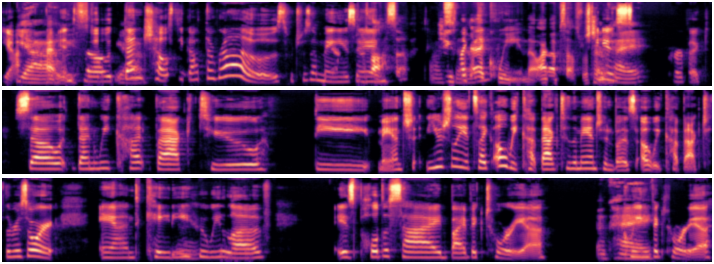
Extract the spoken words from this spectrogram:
yeah. Yeah. And least. so Yeah. then Chelsea got the rose, which was amazing. was awesome. She's like a queen, though. I'm obsessed with She her. is- Okay. Perfect. So then we cut back to the mansion. Usually it's like, oh, we cut back to the mansion, but it's, oh, we cut back to the resort. And Katie, Mm. who we love, is pulled aside by Victoria, Okay. Queen Victoria,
